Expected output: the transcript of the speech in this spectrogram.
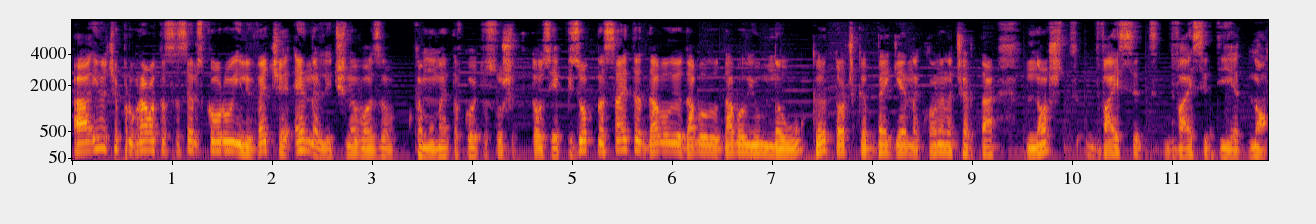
А, иначе програмата съвсем скоро или вече е налична към момента, в който слушате този епизод на сайта www.nauka.bg наклонена черта нощ 2021.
